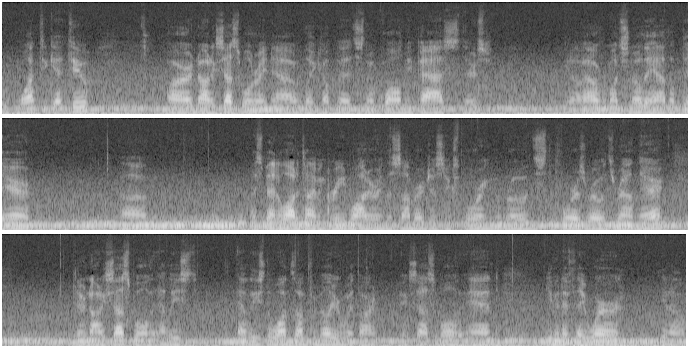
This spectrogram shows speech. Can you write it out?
would want to get to are not accessible right now, like up at Snoqualmie Pass, there's you know, however much snow they have up there. Um, I spend a lot of time in Greenwater in the summer just exploring the roads, the forest roads around there. They're not accessible, at least at least the ones I'm familiar with aren't accessible and even if they were, you know,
